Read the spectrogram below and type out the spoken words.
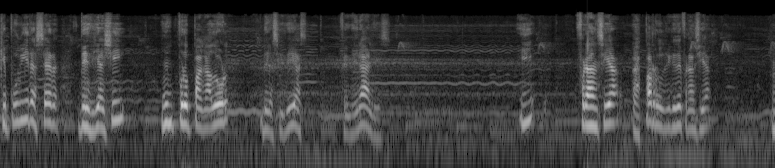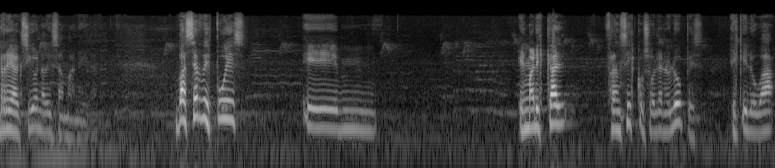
que pudiera ser desde allí un propagador de las ideas federales. Y Francia, Gaspar Rodríguez de Francia, reacciona de esa manera. Va a ser después em, el mariscal Francisco Solano López el que lo va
